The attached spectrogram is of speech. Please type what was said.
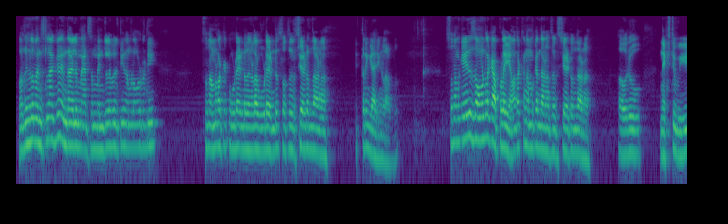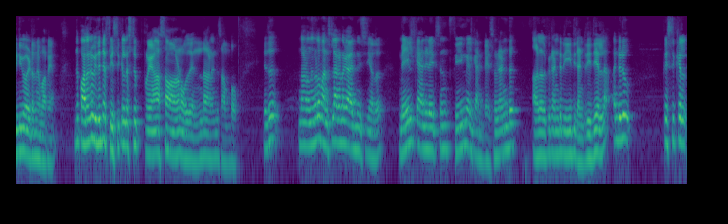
അപ്പോൾ നിങ്ങൾ മനസ്സിലാക്കുക. എന്തായാലും മാത്സ് മെന്റൽ എബിലിറ്റി നമ്മൾ ഓൾറെഡി സോ നമ്മളൊക്കെ കൂടെ ഉണ്ട് നിങ്ങളെ കൂടെ ഉണ്ട്. സോ തീർച്ചയായിട്ടും എന്താണ് ഇത്രയും കാര്യങ്ങളാണ് സോ നമുക്ക് ഏത് സോണിലൊക്കെ അപ്ലൈ ചെയ്യാം? അതൊക്കെ നമുക്ക് എന്താണ്? തീർച്ചയായിട്ടും എന്താണ്? ഒരു നെക്സ്റ്റ് വീഡിയോ ആയിട്ട് തന്നെ പറയാം. ഇത് പലരും ഇതിന്റെ ഫിസിക്കൽ ടെസ്റ്റ് പ്രയാസമാണോ? ഇത് എന്താണ് ഇതിന്റെ സംഭവം? ഇത് എന്താണ്? നിങ്ങൾ മനസ്സിലാക്കേണ്ട കാര്യം എന്ന് വെച്ച് കഴിഞ്ഞാൽ മെയിൽ കാൻഡിഡേറ്റ്സും ഫീമെയിൽ കാൻഡിഡേറ്റ്സും രണ്ട് ആളുകൾക്ക് രണ്ട് രീതി രണ്ട് രീതിയല്ല. അതിന്റെ ഒരു ഫിസിക്കൽ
